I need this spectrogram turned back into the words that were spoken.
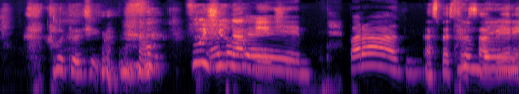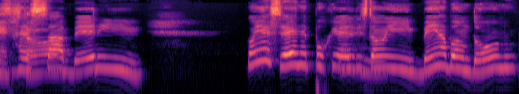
Como que eu digo? Fugiu É da porque mente. Para As pessoas saberem a história. saberem conhecer, né? Porque Uhum. eles estão em bem abandono.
